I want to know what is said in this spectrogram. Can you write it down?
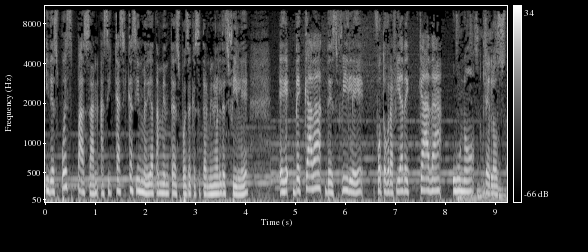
y después pasan, así casi casi inmediatamente después de que se terminó el desfile, eh, de cada desfile, fotografía de cada uno de los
